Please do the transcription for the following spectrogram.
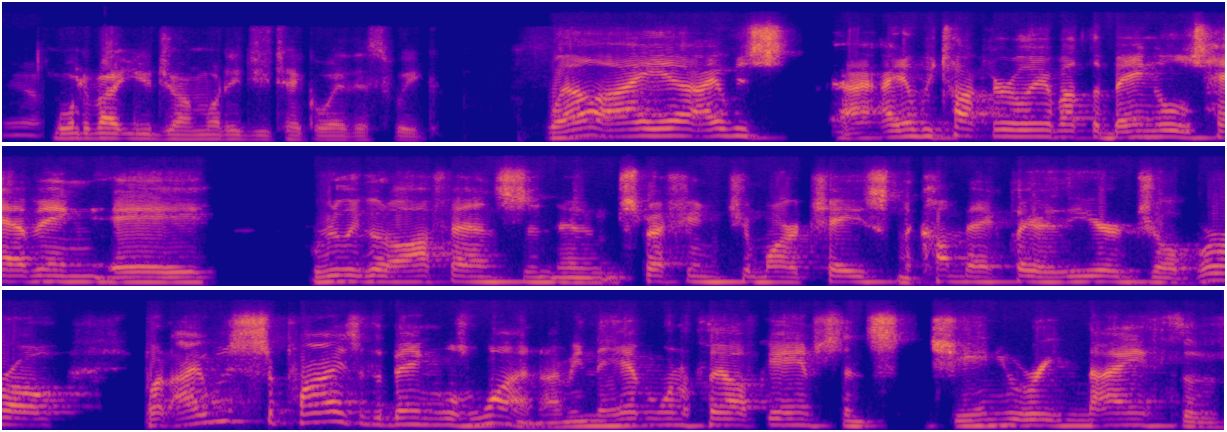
Yeah. What about you, John? What did you take away this week? Well, I uh, I was I, I know we talked earlier about the Bengals having a really good offense and, and especially in Ja'Marr Chase and the comeback player of the year, Joe Burrow. But I was surprised that the Bengals won. I mean, they haven't won a playoff game since January 9th of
